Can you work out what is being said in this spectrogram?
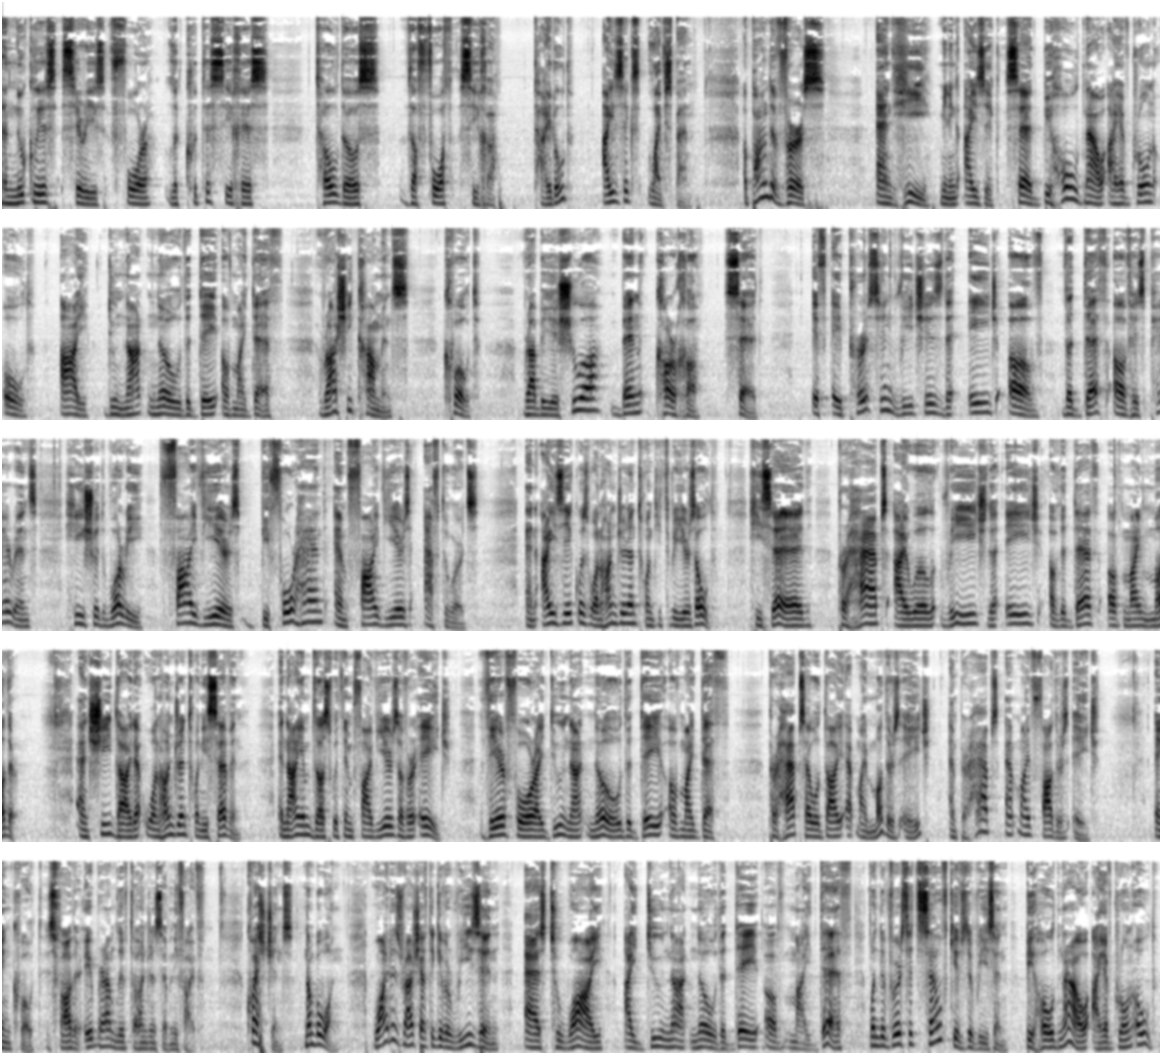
the Nucleus series for Likutei Sichos Toldos, the fourth Sicha, titled Isaac's Lifespan. Upon the verse, and he, meaning Isaac, said, Behold, now I have grown old. I do not know the day of my death. Rashi comments, quote, Rabbi Yeshua ben Korcha said, if a person reaches the age of the death of his parents, he should worry five years beforehand and five years afterwards. And Isaac was 123 years old. He said, Perhaps I will reach the age of the death of my mother. And she died at 127, and I am thus within five years of her age. Therefore, I do not know the day of my death. Perhaps I will die at my mother's age, and perhaps at my father's age. End quote. His father Abraham lived to 175. Questions. Number one Why does Rashi have to give a reason as to why I do not know the day of my death when the verse itself gives the reason? Behold, now I have grown old.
